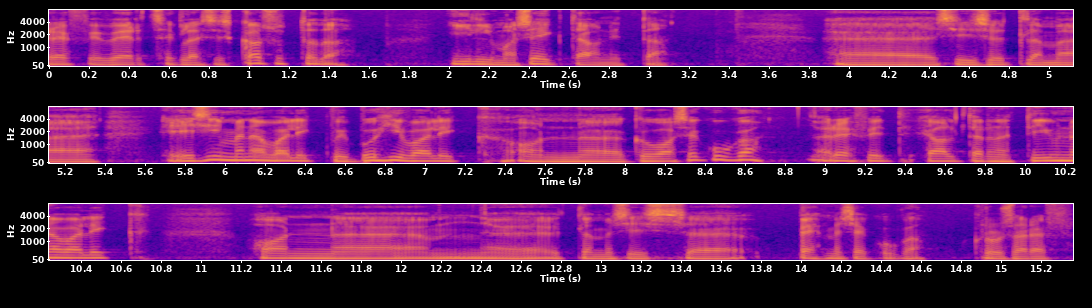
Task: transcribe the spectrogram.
rehvi WRC klassis kasutada ilma shakedown'ita. Siis ütleme, esimene valik või põhivalik on äh, kõva seguga rehvid ja alternatiivne valik on äh, ütleme siis äh, pehme seguga kruusarehv.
